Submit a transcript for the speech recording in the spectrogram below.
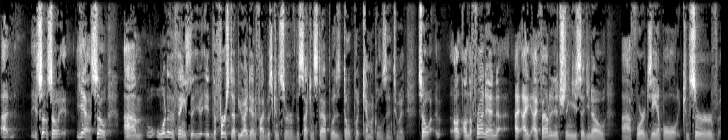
Uh, so, so yeah. So, um, one of the things that you, it, the first step you identified was conserve. The second step was don't put chemicals into it. So, uh, on, on the front end, I, I, I, found it interesting. You said, you know, uh, for example, conserve.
